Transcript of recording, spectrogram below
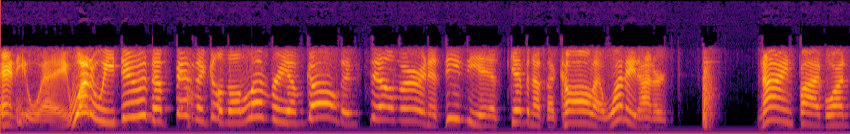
Anyway, what do we do? The physical delivery of gold and silver, and it's easy as giving us a call at 1 800 951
